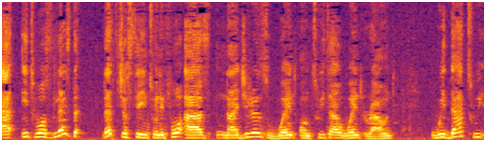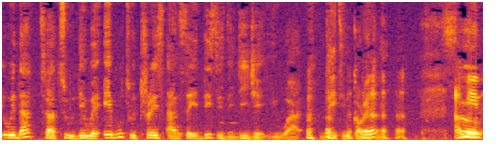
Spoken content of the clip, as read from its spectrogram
Uh, it was less than let's just say in 24 hours, Nigerians went on Twitter, went around. With that with that tattoo, they were able to trace and say, "This is the DJ you are dating currently." I mean,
